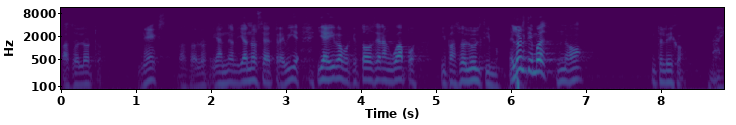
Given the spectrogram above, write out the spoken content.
pasó el otro. Next, pasó el. Ya no, ya no se atrevía. Ya iba porque todos eran guapos. Y pasó el último. El último es, no. Entonces le dijo, no hay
